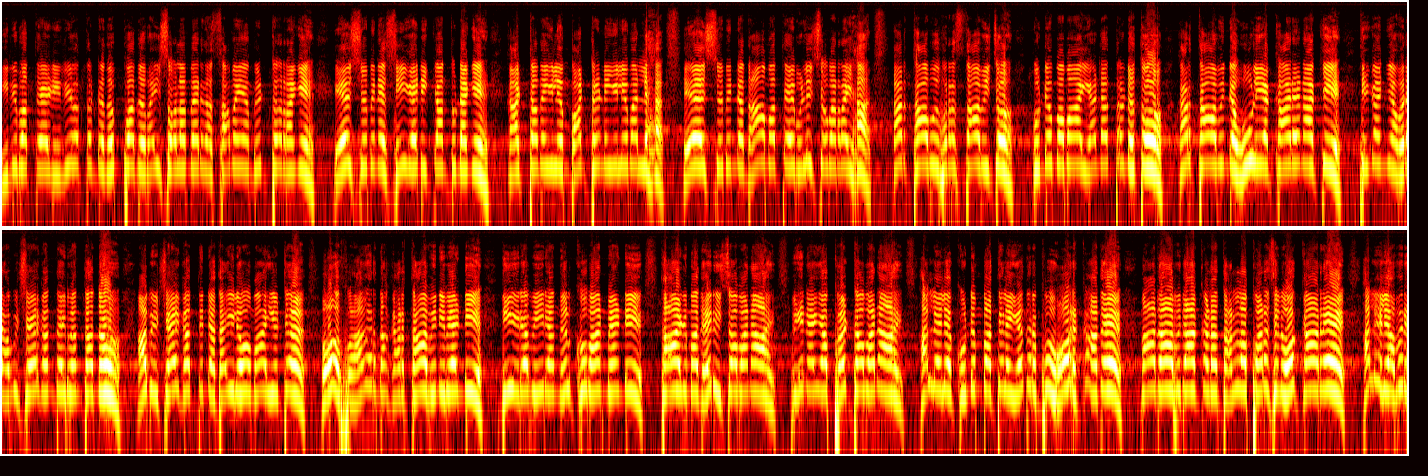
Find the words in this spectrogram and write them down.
ഇരുപത്തേഴ് ഇരുപത്തെട്ട് മുപ്പത് വയസ്സോളം വരുന്ന സമയം വിട്ടിറങ്ങി യേശുവിനെ സ്വീകരിക്കാൻ തുടങ്ങി. കട്ടതയിലും പട്ടിണിയിലുമല്ല യേശുവിന്റെ നാമത്തെ വിളിച്ചു പറയാൻ കർത്താവ് പ്രസ്താവിച്ചു കുടുംബമായി ഇടത്തെടുത്തു. കർത്താവിന്റെ ഊളിയക്കാരനാക്കി തികഞ്ഞ ഒരു അഭിഷേകം ദൈവം തന്നു. അഭിഷേകത്തിന്റെ തൈലവുമായിട്ട് ഓ പകർന്ന കർത്താവിന് വേണ്ടി ധീരവീരം നിൽക്കുവാൻ വേണ്ടി താഴ്മ ധരിച്ചവനായി വിനയപ്പെട്ടവനായി അല്ലെങ്കിൽ കുടുംബത്തിലെ എതിർപ്പ് ഓർക്കാതെ മാതാപിതാക്കളുടെ തള്ളപ്പറച്ചിൽ ഓർക്കാതെ അല്ലെങ്കിൽ അവർ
